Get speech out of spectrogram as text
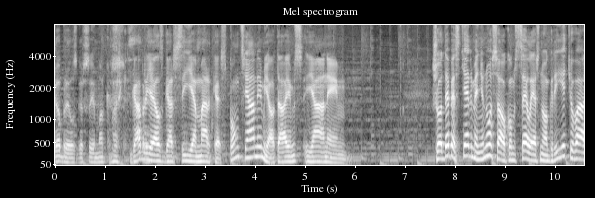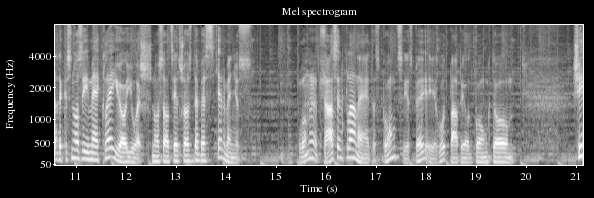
Gabriels Garcia Markas. Gabriels Garcia Markes. Punkts Jānim. Jautājums Jānim. Šo debesu ķermeņa nosaukums cēlies no grieķu vārda, kas nozīmē klejojošs. Nosauciet šos debesu ķermeņus. Planētas. Tās ir planētas. Punkts, iespēja iegūt papildu punktu. Šī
